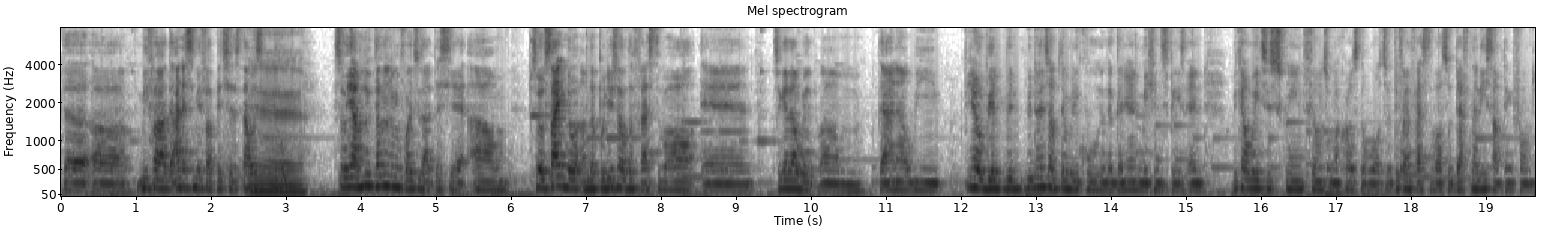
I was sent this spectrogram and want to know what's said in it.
The uh, Mifa, the Annecy Mifa pictures. That was dope. yeah. So yeah, I'm definitely looking forward to that this year. Um, so side note, I'm the producer of the festival, and together with um, Diana, we, you know, we're, we're, we're doing something really cool in the Ghanaian animation space, and we can't wait to screen films from across the world. So different festivals. So definitely something from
